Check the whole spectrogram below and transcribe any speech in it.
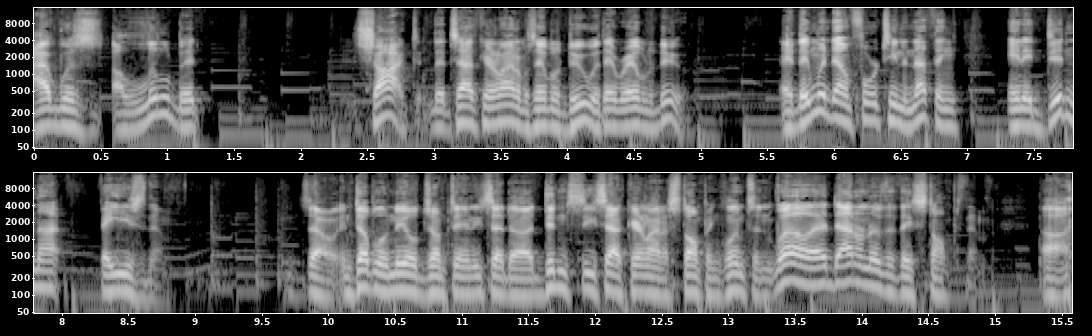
I was a little bit shocked that South Carolina was able to do what they were able to do. And they went down 14 to nothing and it did not phase them. So, and Double O'Neill jumped in. He said, uh, didn't see South Carolina stomping Clemson. Well, I, I don't know that they stomped them. Uh,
